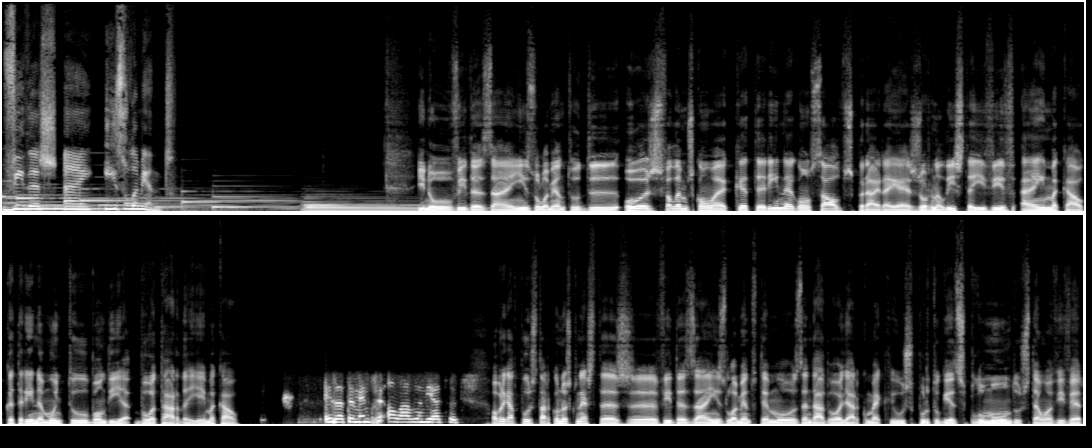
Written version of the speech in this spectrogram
Vidas em isolamento. E no Vidas em Isolamento de hoje falamos com a Catarina Gonçalves Pereira, é jornalista e vive em Macau. Catarina, muito bom dia, boa tarde aí em Macau. Exatamente. Olá, bom dia a todos. Obrigado por estar connosco nestas uh, vidas em isolamento. Temos andado a olhar como é que os portugueses pelo mundo estão a viver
